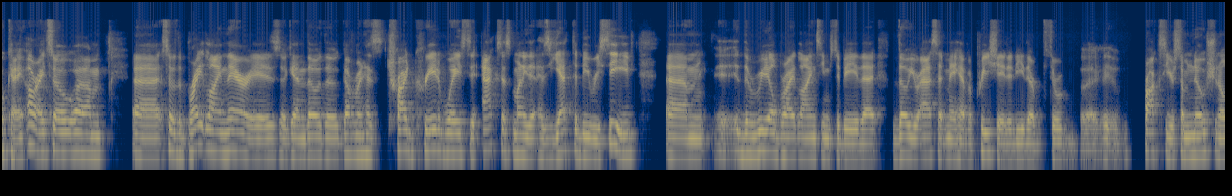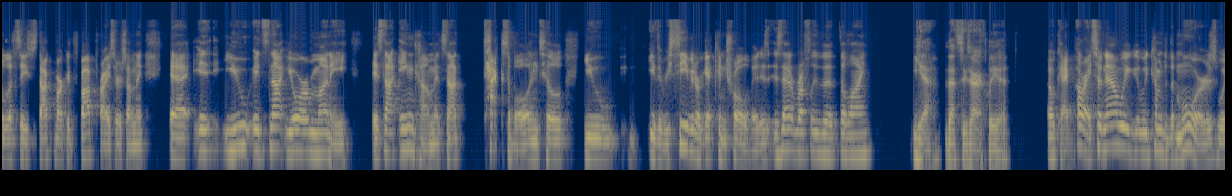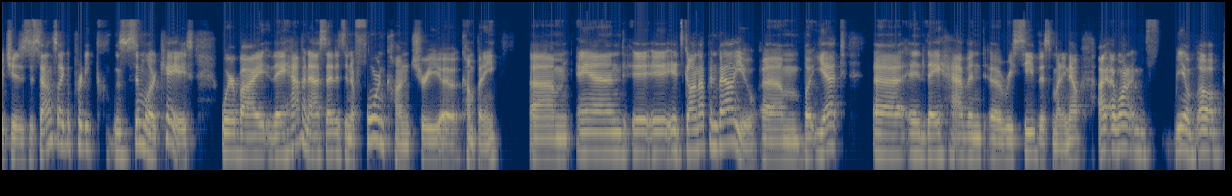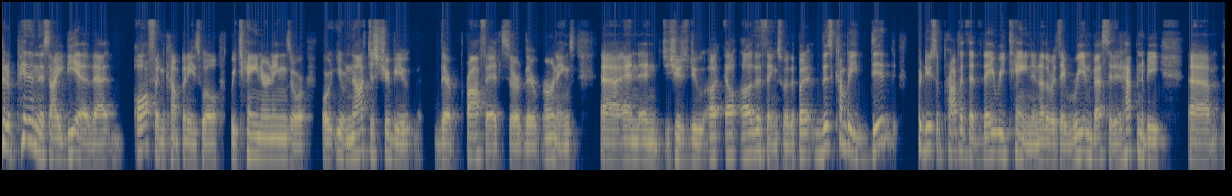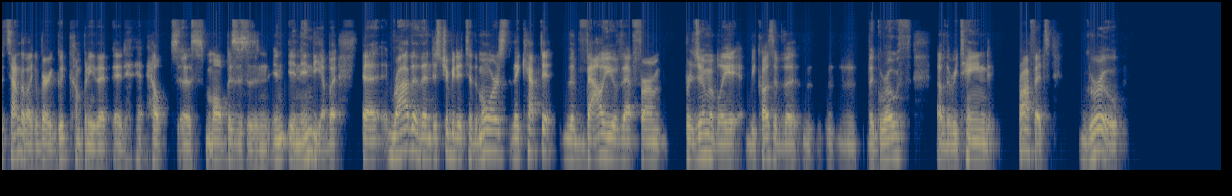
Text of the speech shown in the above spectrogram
Okay. All right. So, um, uh, so the bright line there is again, though the government has tried creative ways to access money that has yet to be received, um, the real bright line seems to be that though your asset may have appreciated either through uh, proxy or some notional, let's say stock market spot price or something, uh, it, you it's not your money. It's not income. It's not taxable until you either receive it or get control of it. Is, is that roughly the, the line? Yeah, that's exactly it. Okay. All right. So now we we come to the Moores, which is it sounds like a pretty similar case whereby they have an asset. It's in a foreign country uh, company, um, and it, has gone up in value, um, but yet uh, they haven't uh, received this money. Now, I, I want to you know, I'll put a pin in this idea that often companies will retain earnings or, or you know, not distribute their profits or their earnings, uh, and and choose to do uh, other things with it. But this company did produce a profit that they retained. In other words, they reinvested. It happened to be, um, it sounded like a very good company that it helped uh, small businesses in in, in India. But uh, rather than distribute it to the Moores, they kept it. The value of that firm presumably because of the the growth of the retained profits grew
